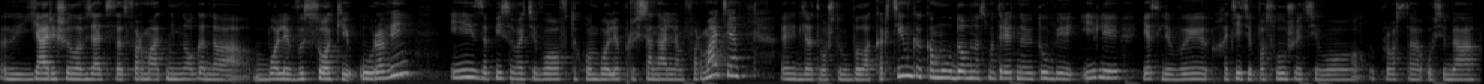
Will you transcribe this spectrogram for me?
э, я решила взять этот формат немного на более высокий уровень и записывать его в таком более профессиональном формате, э, для того, чтобы была картинка, кому удобно смотреть на ютубе, или если вы хотите послушать его просто у себя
